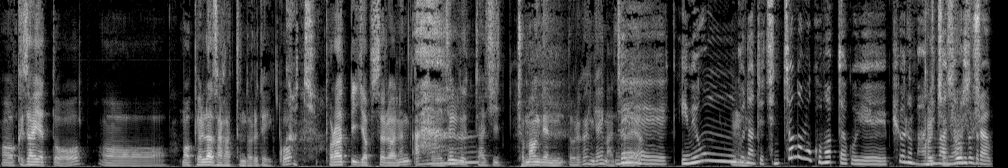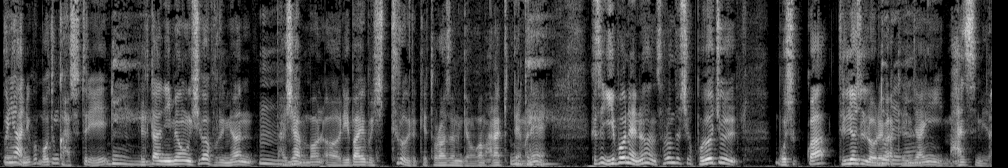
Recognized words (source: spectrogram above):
어, 그 사이에 또, 어, 뭐, 별나사 같은 노래도 있고, 그렇죠. 보랏빛 엽서라는 아. 예절로 다시 조망된 노래가 굉장히 많잖아요. 네. 이명웅 군한테 진짜 너무 고맙다고 예, 표현을 많이 그렇죠. 많이 하시더라고요. 뿐이 아니고 모든 가수들이 네. 일단 이명웅 씨가 부르면 음. 다시 한번 어, 리바이벌 히트로 이렇게 돌아서는 경우가 많았기 때문에 네. 그래서 이번에는 서른도 씨가 보여줄 모습과 들려줄 노래가 노래가? 굉장히 많습니다.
